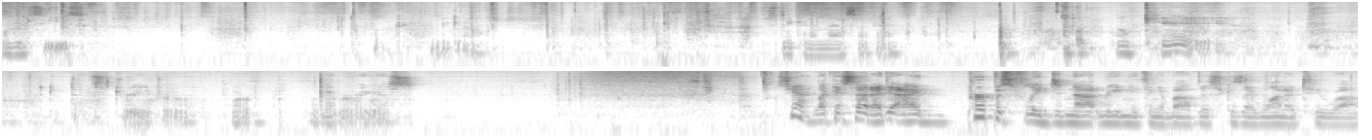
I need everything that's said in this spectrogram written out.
overseas. Fuck, here we go. Just making a mess, okay. Okay. Get that straight or, or whatever, I guess. So yeah, like I said, I, I purposefully did not read anything about this because I wanted to uh,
